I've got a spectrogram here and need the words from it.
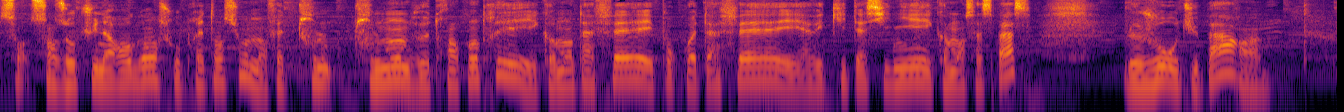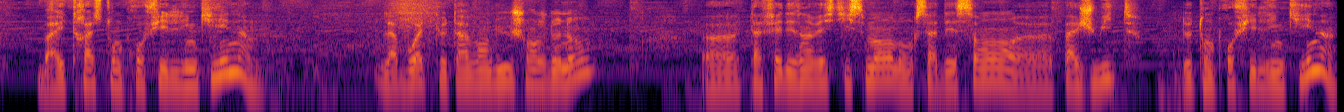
sans, sans aucune arrogance ou prétention, mais en fait, tout, le- tout le monde veut te rencontrer. Et comment t'as fait, et pourquoi t'as fait, et avec qui t'as signé, et comment ça se passe. Le jour où tu pars, bah, il te reste ton profil LinkedIn, la boîte que t'as vendue change de nom. Euh, tu as fait des investissements, donc ça descend euh, page 8 de ton profil LinkedIn.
